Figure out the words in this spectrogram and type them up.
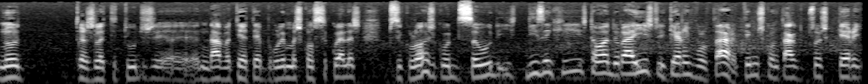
noutras latitudes eh, andava a ter até problemas com sequelas psicológicas ou de saúde e dizem que estão a adorar isto e querem voltar. Temos contato de pessoas que querem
